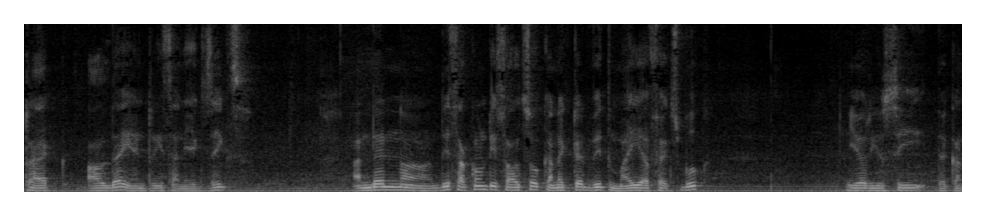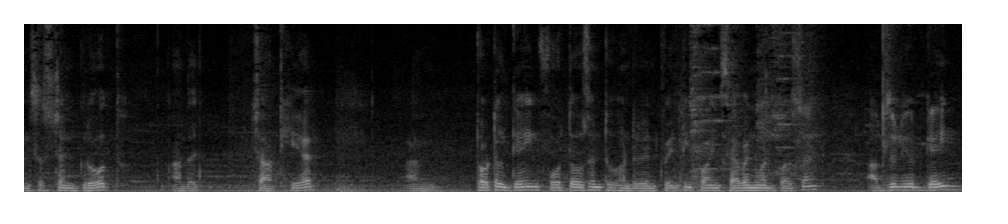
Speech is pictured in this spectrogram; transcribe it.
track all the entries and exits. And then uh, this account is also connected with my fx book. Here you see the consistent growth on the chart here. And total gain 4220.71 percent. Absolute gain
